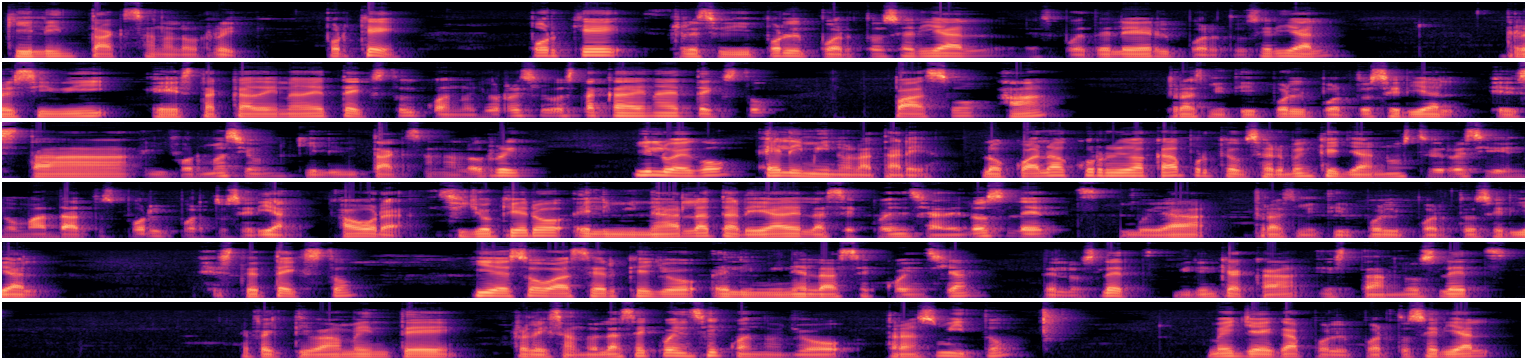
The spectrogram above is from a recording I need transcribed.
killing tax analog read. ¿Por qué? Porque recibí por el puerto serial, después de leer el puerto serial, recibí esta cadena de texto y cuando yo recibo esta cadena de texto paso a transmitir por el puerto serial esta información, killing tags analog read, y luego elimino la tarea. Lo cual ha ocurrido acá porque observen que ya no estoy recibiendo más datos por el puerto serial. Ahora, si yo quiero eliminar la tarea de la secuencia de los LEDs, voy a transmitir por el puerto serial este texto y eso va a hacer que yo elimine la secuencia de los LEDs. Miren que acá están los LEDs efectivamente realizando la secuencia y cuando yo transmito me llega por el puerto serial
